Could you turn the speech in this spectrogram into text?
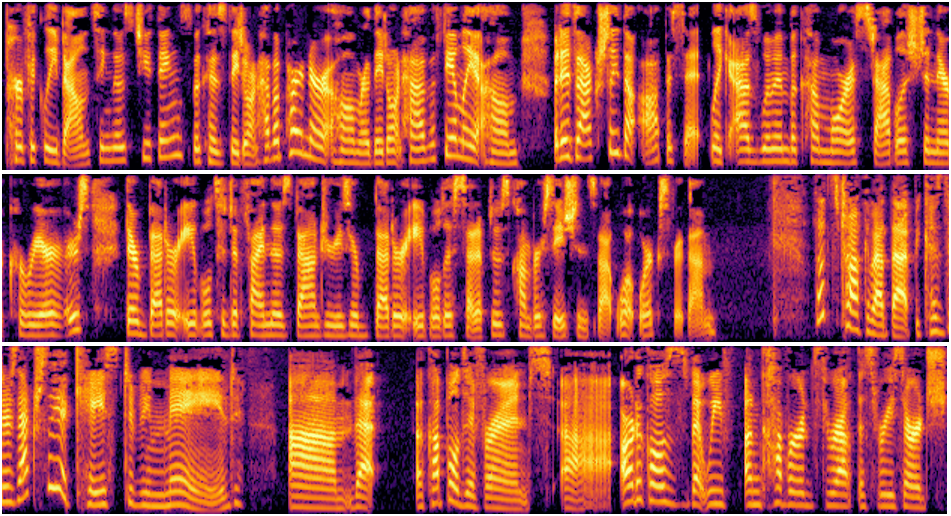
perfectly balancing those two things because they don't have a partner at home or they don't have a family at home. But it's actually the opposite. Like as women become more established in their careers, they're better able to define those boundaries or better able to set up those conversations about what works for them. Let's talk about that because there's actually a case to be made um, that a couple different uh, articles that we've uncovered throughout this research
